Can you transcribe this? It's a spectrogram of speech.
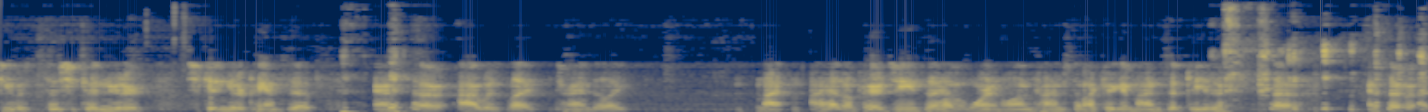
she was so she couldn't get her she couldn't get her pants zipped, and so I was like trying to like my I had on a pair of jeans that I haven't worn in a long time, so I couldn't get mine zipped either. So, and so I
